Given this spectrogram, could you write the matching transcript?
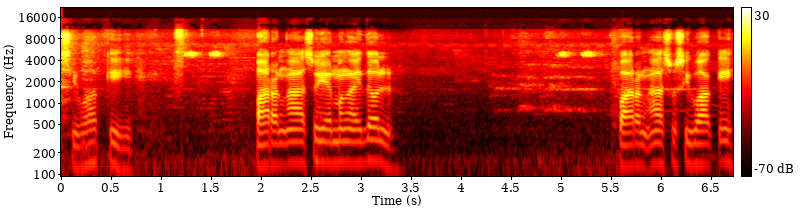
Si Waki. Parang aso yan mga idol. Parang aso si Waki.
